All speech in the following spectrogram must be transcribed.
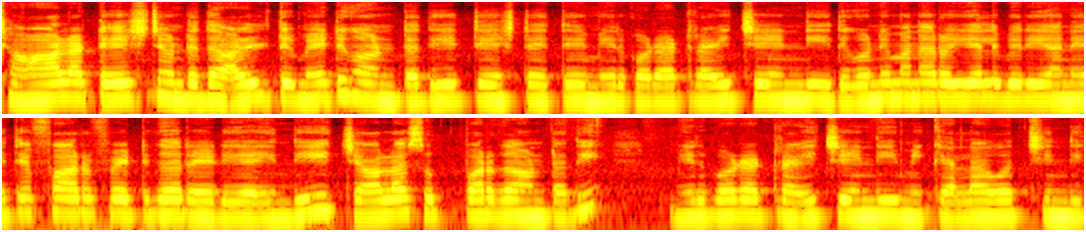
చాలా టేస్ట్ ఉంటుంది అల్టిమేట్గా ఉంటుంది. టేస్ట్ అయితే మీరు కూడా ట్రై చేయండి. ఇదిగోండి మన రొయ్యల బిర్యానీ అయితే పర్ఫెక్ట్గా రెడీ అయింది. చాలా సూపర్గా ఉంటుంది. మీరు కూడా ట్రై చేయండి. మీకు ఎలా వచ్చింది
